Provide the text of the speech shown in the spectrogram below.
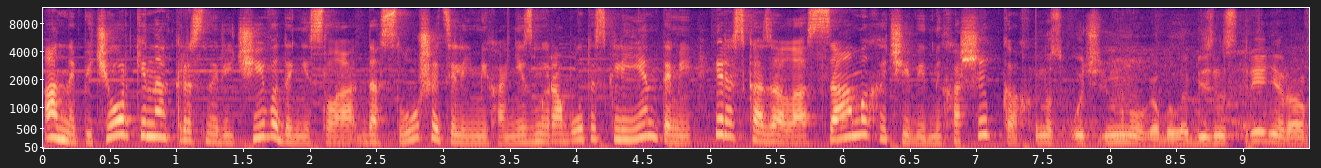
Анна Печоркина красноречиво донесла до слушателей механизмы работы с клиентами и рассказала о самых очевидных ошибках. У нас очень много было бизнес-тренеров,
